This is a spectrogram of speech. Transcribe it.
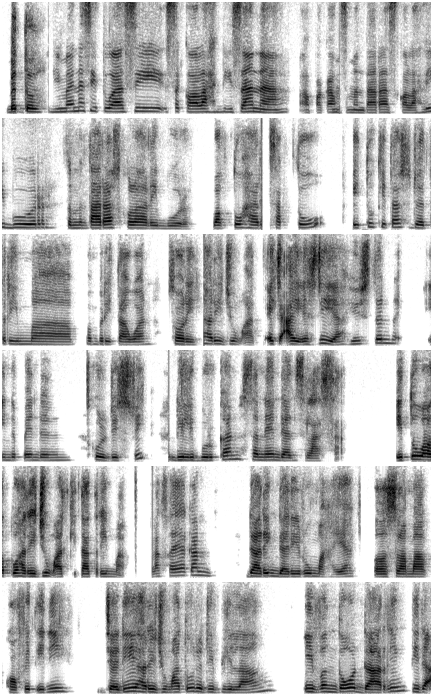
Betul. Gimana situasi sekolah di sana? Apakah sementara sekolah libur? Sementara sekolah libur. Waktu hari Sabtu itu kita sudah terima pemberitahuan, sorry, hari Jumat, HISD ya, Houston Independent School District, diliburkan Senin dan Selasa. Itu waktu hari Jumat kita terima. Anak saya kan daring dari rumah ya eh, selama COVID ini. Jadi hari Jumat itu udah dibilang even though daring tidak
